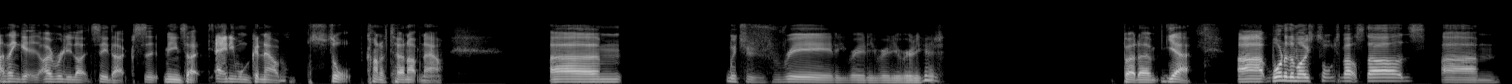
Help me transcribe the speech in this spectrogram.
I think it, I really like to see that because it means that anyone can now sort kind of turn up now. Um, which is really, really, really, really good. But um, yeah, uh, one of the most talked about stars, um,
